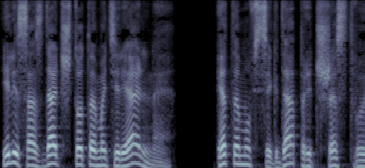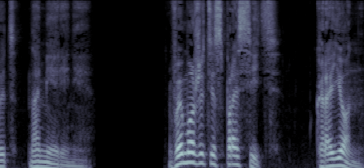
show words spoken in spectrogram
или создать что-то материальное, этому всегда предшествует намерение. Вы можете спросить, Крайон,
